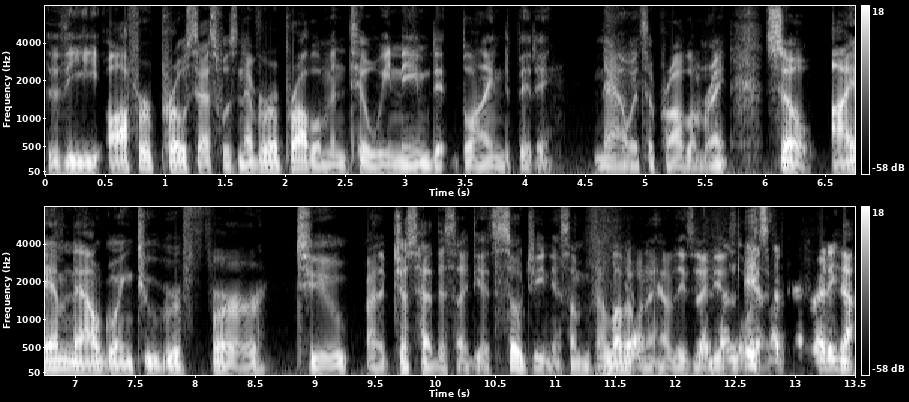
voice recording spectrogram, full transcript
the offer process was never a problem until we named it blind bidding. Now it's a problem, right? So I am now going to refer to. I just had this idea. It's so genius. I'm, i love it when I have these ideas. It's, ready. Yeah.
